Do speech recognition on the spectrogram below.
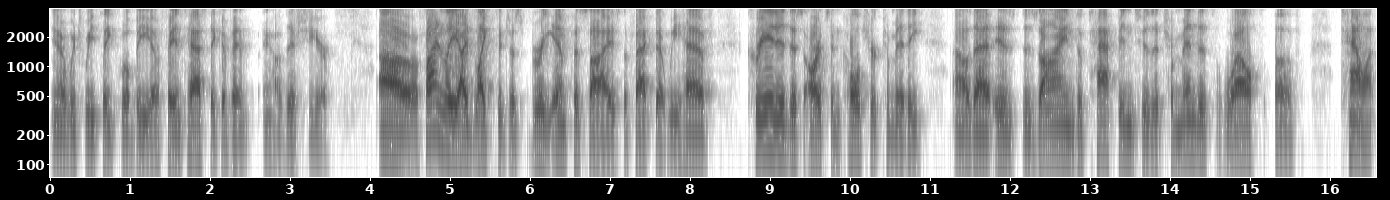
you know, which we think will be a fantastic event you know, this year. Uh, finally, I'd like to just re-emphasize the fact that we have created this Arts and Culture Committee uh, that is designed to tap into the tremendous wealth of talent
